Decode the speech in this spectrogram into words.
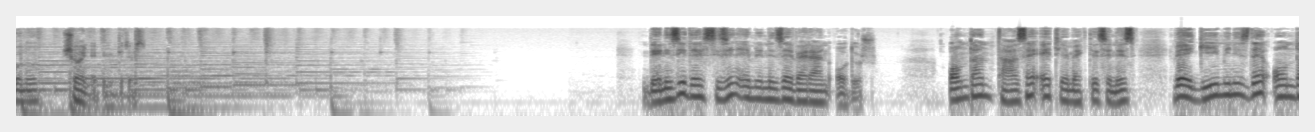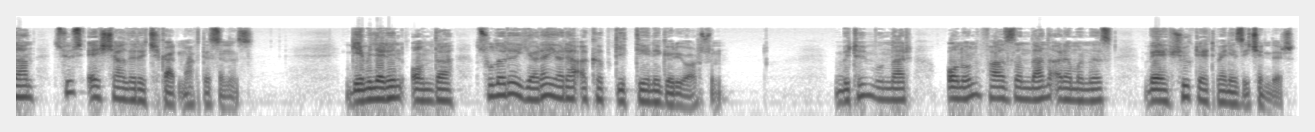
bunu şöyle bildirir. Denizi de sizin emrinize veren O'dur. Ondan taze et yemektesiniz ve giyiminizde ondan süs eşyaları çıkartmaktasınız. Gemilerin onda suları yara yara akıp gittiğini görüyorsun. Bütün bunlar onun fazlından aramanız ve şükretmeniz içindir.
